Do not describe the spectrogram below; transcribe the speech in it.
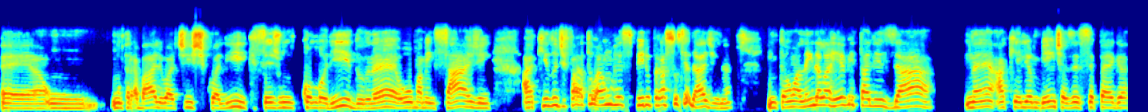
é, um, um, trabalho artístico ali que seja um colorido, né, ou uma mensagem, aquilo de fato é um respiro para a sociedade, né? Então, além dela revitalizar né, aquele ambiente. Às vezes você pega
